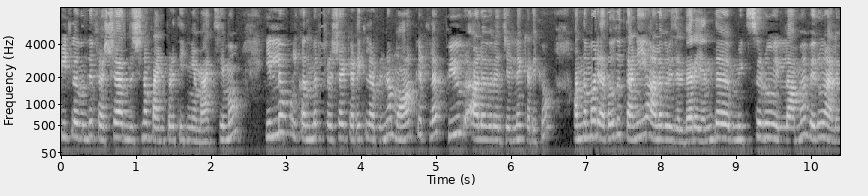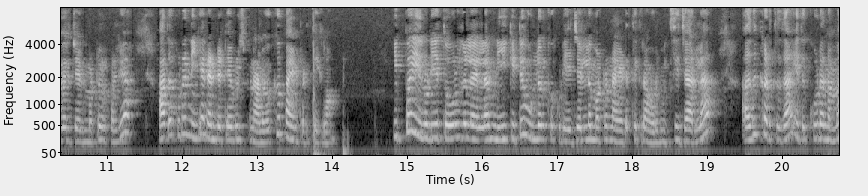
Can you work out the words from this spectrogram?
வீட்டில் வந்து ஃப்ரெஷ்ஷாக இருந்துச்சுன்னா பயன்படுத்திக்கிங்க மேக்ஸிமம் இல்லை உங்களுக்கு அந்த மாதிரி ஃப்ரெஷ்ஷாக கிடைக்கல அப்படின்னா மார்க்கெட்டில் பியூர் அலோவேரா ஜெல்னே கிடைக்கும். அந்த மாதிரி அதாவது தனியாக அலோவேரா ஜெல் வேறு எந்த மிக்சடும் இல்லாமல் வெறும் அலோவேரா ஜெல் மட்டும் இருக்கும் இல்லையா? அதை கூட நீங்கள் ரெண்டு டேபிள் ஸ்பூன் அளவுக்கு பயன்படுத்திக்கலாம். இப்போ இதனுடைய தோள்களை எல்லாம் நீக்கிட்டு உள்ளே இருக்கக்கூடிய ஜெல்லை மட்டும் நான் எடுத்துக்கிறேன் ஒரு மிக்சி ஜாரில் அதுக்கடுத்து தான் இது கூட நம்ம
